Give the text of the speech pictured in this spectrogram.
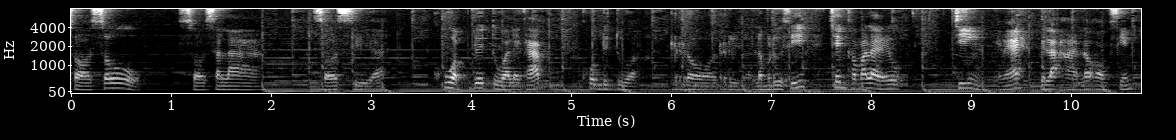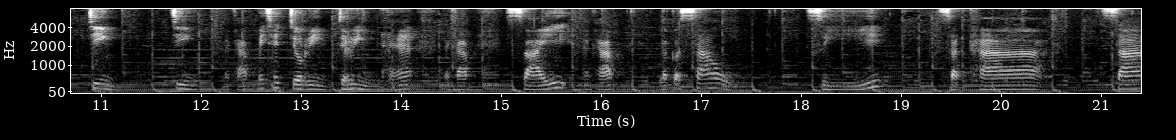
สอโซ่สอสลาสอเสือ ควบด้วยตัวอะไรครับ ควบด้วยตัวรอเรือ เรามาดูซิ เช่นคำว่าอะไรลูกจริง เห็นไหมเวลาอ่านเราออกเสียงจริง จริงนะ ครับ ไม่ใช่จริงจริงนะฮะนะครับไซนะครับ แล้วก็เศร้า สีศรัทธา สร้า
